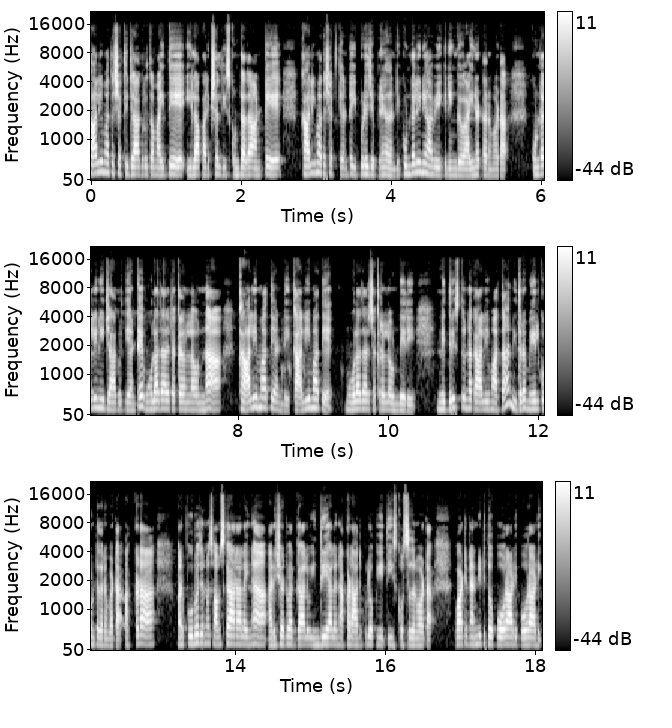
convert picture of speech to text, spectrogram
కాళీమాత శక్తి జాగృతం అయితే ఇలా పరీక్షలు తీసుకుంటుందా అంటే కాళీమాత శక్తి అంటే ఇప్పుడే చెప్పిన కదండి కుండలిని అవేకనింగ్ అయినట్టు అనమాట కుండలిని జాగృతి అంటే మూలాధార చక్రంలో ఉన్న కాళీమాతే అండి. కాళీమాతే మూలాధార చక్రంలో ఉండేది. నిద్రిస్తున్న కాళీమాత నిద్ర మేల్కుంటుంది అనమాట అక్కడ మన పూర్వజన్మ సంస్కారాలైన అరిషడ్ వర్గాలు ఇంద్రియాలను అక్కడ అదుపులోకి తీసుకొస్తుంది అనమాట వాటిని అన్నిటితో పోరాడి పోరాడి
